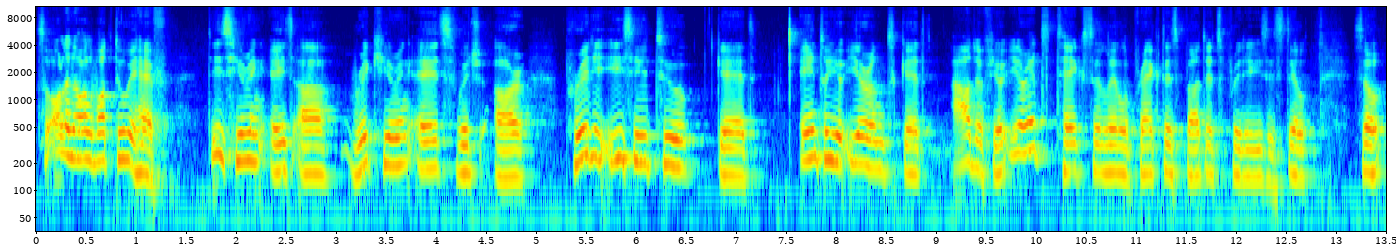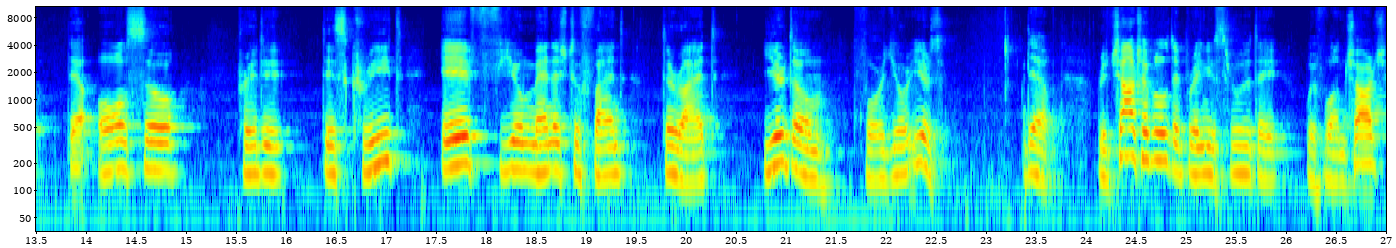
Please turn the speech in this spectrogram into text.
So all in all, what do we have? These hearing aids are RIC hearing aids, which are pretty easy to get into your ear and get out of your ear. It takes a little practice, but it's pretty easy still. So they're also pretty discreet if you manage to find the right ear dome for your ears. They're rechargeable, they bring you through the day with one charge.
